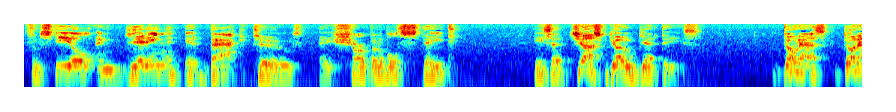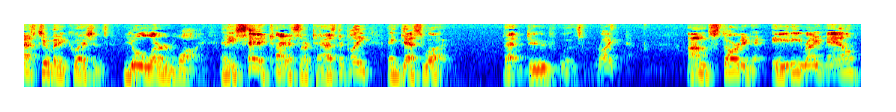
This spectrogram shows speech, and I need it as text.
some steel and getting it back to a sharpenable state, he said, just go get these. Don't ask don't ask too many questions. You'll learn why. And he said it kind of sarcastically, and guess what? That dude was right. I'm starting at 80 right now,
